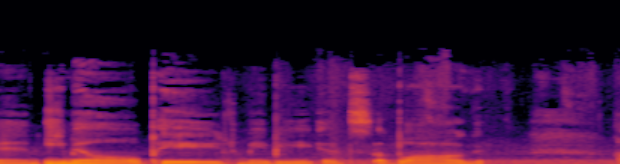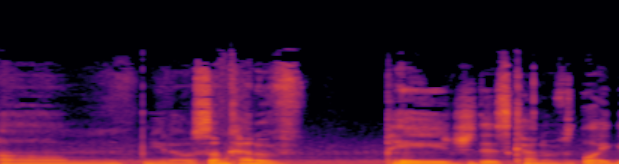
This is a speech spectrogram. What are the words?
an email page maybe it's a blog um, you know some kind of page that's kind of like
